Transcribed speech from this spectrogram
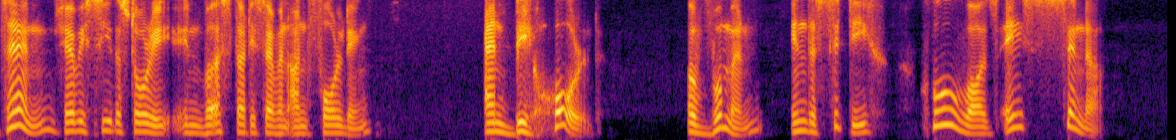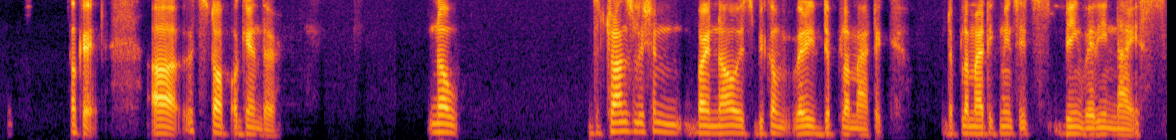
then here we see the story in verse 37 unfolding. And behold, a woman in the city who was a sinner. Okay, uh, let's stop again there. Now, the translation by now it's become very diplomatic. Diplomatic means it's being very nice.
